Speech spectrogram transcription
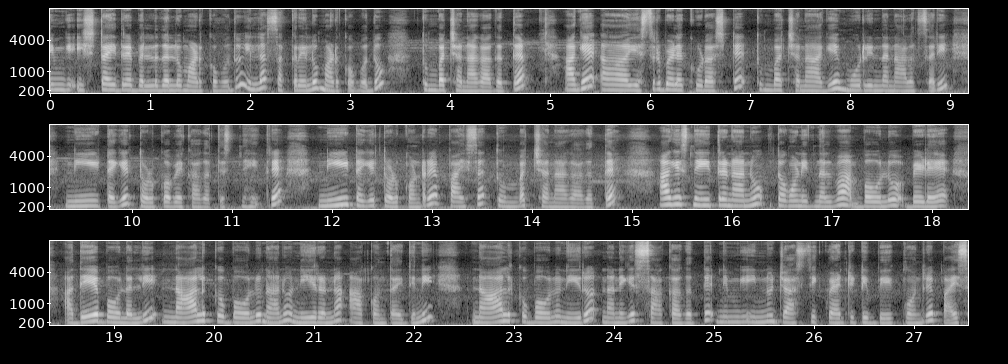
ನಿಮಗೆ ಇಷ್ಟ ಇದ್ದರೆ ಬೆಲ್ಲದಲ್ಲೂ ಮಾಡ್ಕೋಬೋದು, ಇಲ್ಲ ಸಕ್ಕರೆಯಲ್ಲೂ ಮಾಡ್ಕೋಬೋದು. ತುಂಬ ಚೆನ್ನಾಗಾಗುತ್ತೆ. ಹಾಗೆ ಹೆಸ್ರುಬೇಳೆ ಕೂಡ ಅಷ್ಟೇ, ತುಂಬ ಚೆನ್ನಾಗಿ ಮೂರರಿಂದ ನಾಲ್ಕು ಸರಿ ನೀಟಾಗಿ ತೊಳ್ಕೊಬೇಕಾಗತ್ತೆ ಸ್ನೇಹಿತರೆ. ನೀಟಾಗಿ ತೊಳ್ಕೊಂಡ್ರೆ ಪಾಯಸ ತುಂಬ ಚೆನ್ನಾಗಾಗುತ್ತೆ. ಹಾಗೆ ಸ್ನೇಹಿತರೆ, ನಾನು ತೊಗೊಂಡಿದ್ನಲ್ವ, ಬೌಲು, ಬೇಳೆ, ಅದೇ ಬೌಲಲ್ಲಿ ನಾಲ್ಕು ಬೌಲು ನಾನು ನೀರನ್ನು ಹಾಕ್ಕೊತಾ ಇದ್ದೀನಿ. ನಾಲ್ಕು ಬೌಲು ನೀರು ನನಗೆ ಸಾಕಾಗುತ್ತೆ. ನಿಮಗೆ ಇನ್ನೂ ಜಾಸ್ತಿ ಕ್ವಾಂಟಿಟಿ ಬೇಕು ಅಂದರೆ ಪಾಯಸ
